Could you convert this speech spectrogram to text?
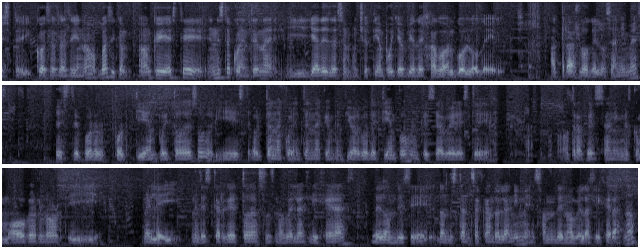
este y cosas así, ¿no? Básicamente, aunque este en esta cuarentena y ya desde hace mucho tiempo ya había dejado algo lo del atrás lo de los animes, este por, por tiempo y todo eso y este ahorita en la cuarentena que me dio algo de tiempo empecé a ver este otra vez animes como Overlord y me leí, me descargué todas sus novelas ligeras de donde se donde están sacando el anime, son de novelas ligeras, ¿no?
